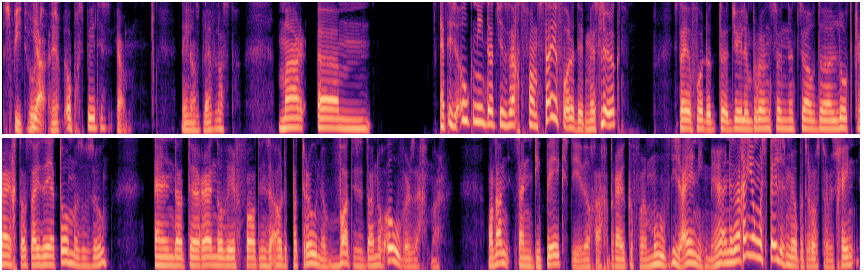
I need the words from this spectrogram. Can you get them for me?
Speed wordt. Ja, ja, opgespeed is. Ja, Nederlands blijft lastig. Maar um, het is ook niet dat je zegt van... Stel je voor dat dit mislukt. Stel je voor dat uh, Jalen Brunson hetzelfde lot krijgt als Isaiah Thomas of zo. En dat uh, Randall weer vervalt in zijn oude patronen. Wat is er dan nog over, zeg maar? Want dan zijn die picks die je wil gaan gebruiken voor een move, die zijn er niet meer. En er zijn geen jonge spelers meer op het roster. Er is geen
